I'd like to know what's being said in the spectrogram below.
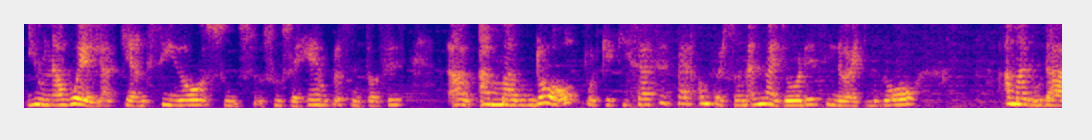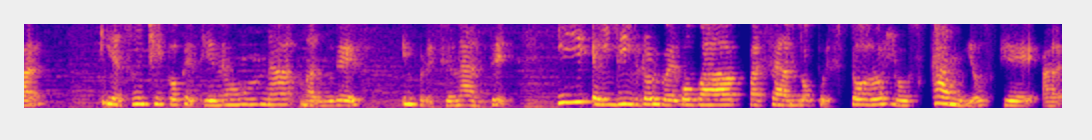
y una abuela que han sido sus, ejemplos. Entonces, amaduró, porque quizás estar con personas mayores lo ayudó a madurar. Y es un chico que tiene una madurez impresionante y el libro luego va pasando pues todos los cambios que ah,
